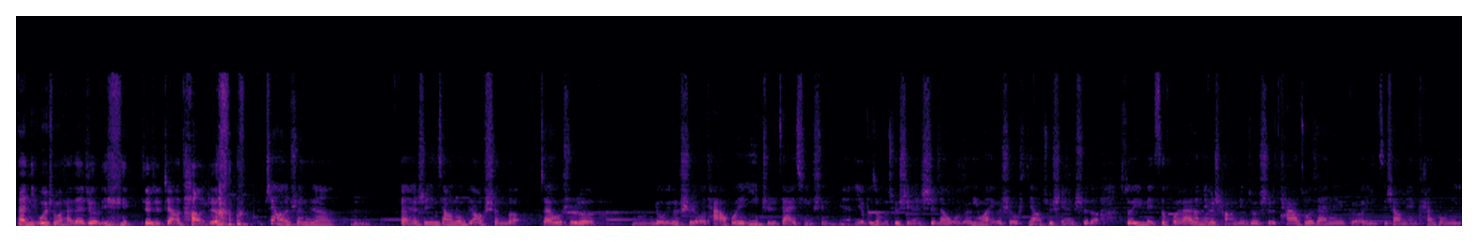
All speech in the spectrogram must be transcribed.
那你为什么还在这里？就是这样躺着，这样的瞬间，嗯，感觉是印象中比较深的。再就是。嗯，有一个室友他会一直在寝室里面，也不怎么去实验室。但我跟另外一个室友是经常去实验室的，所以每次回来的那个场景就是他坐在那个椅子上面看综艺，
